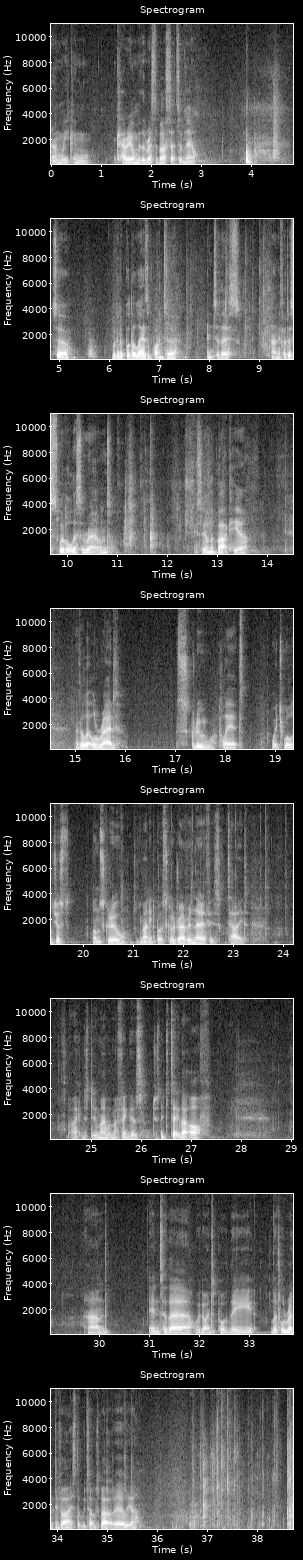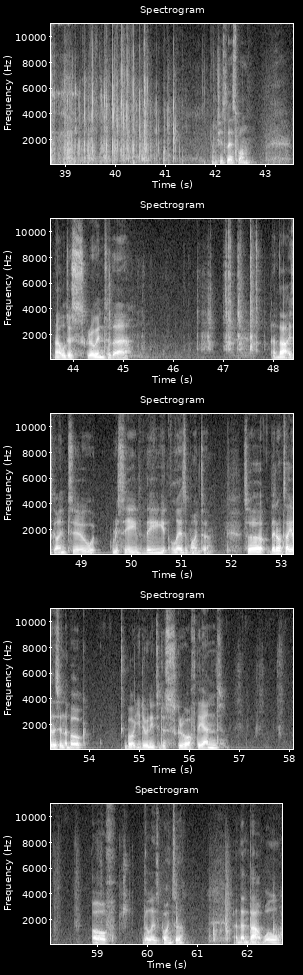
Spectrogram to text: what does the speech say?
And we can carry on with the rest of our setup now. So we're going to put the laser pointer into this and if I just swivel this around you see on the back here there's a little red screw plate which will just unscrew. You might need to put a screwdriver in there if it's tight. I can just do mine with my fingers. Just need to take that off and into there we're going to put the little red device that we talked about earlier. Which is this one, that will just screw into there. And that is going to receive the laser pointer. So they don't tell you this in the book, but you do need to just screw off the end of the laser pointer and then that will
